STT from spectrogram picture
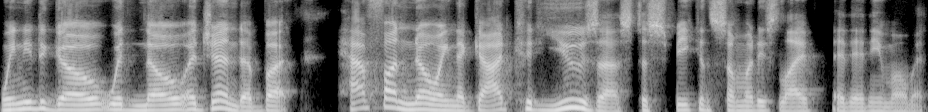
We need to go with no agenda, but have fun knowing that God could use us to speak in somebody's life at any moment.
